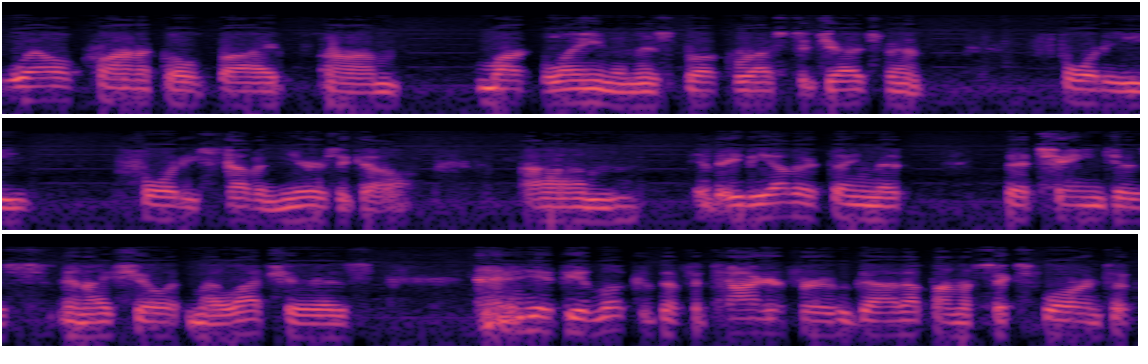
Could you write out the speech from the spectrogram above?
well chronicled by um, Mark Lane in his book Rush to Judgment 40, 47 years ago. Um, the, the other thing that that changes, and I show it in my lecture, is if you look at the photographer who got up on the sixth floor and took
